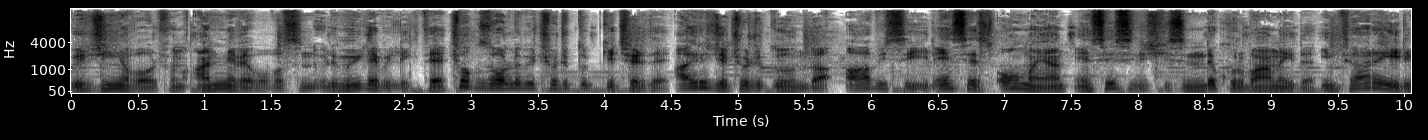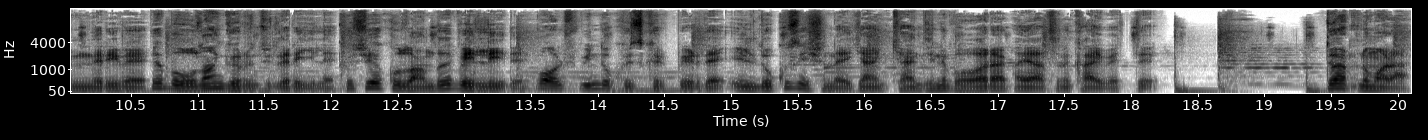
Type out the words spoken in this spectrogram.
Virginia Woolf'un anne ve babasının ölümüyle birlikte çok zorlu bir çocukluk geçirdi. Ayrıca çocukluğunda abisiyle ensest olmayan ensest ilişkisinin de kurbanıydı. İntihar eğilimleri ve, ve boğulan görüntüleriyle kötüye kullandığı belliydi. Wolf 1941'de 59 yaşındayken kendini boğarak hayatını kaybetti. 4 numara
